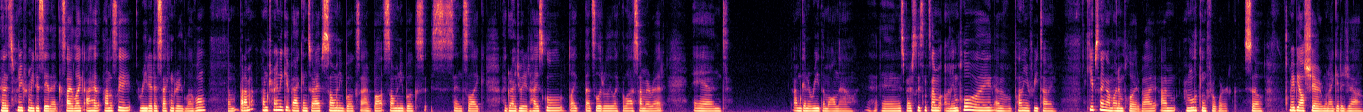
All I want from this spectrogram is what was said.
and it's funny for me to say that because I like I honestly read at a second grade level, um, but I'm I'm trying to get back into it. I have so many books I've bought so many books since like I graduated high school. Like that's literally like the last time I read, and I'm gonna read them all now. And especially since I'm unemployed, I have plenty of free time. I keep saying I'm unemployed, but I, I'm I'm looking for work. So maybe I'll share when I get a job,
